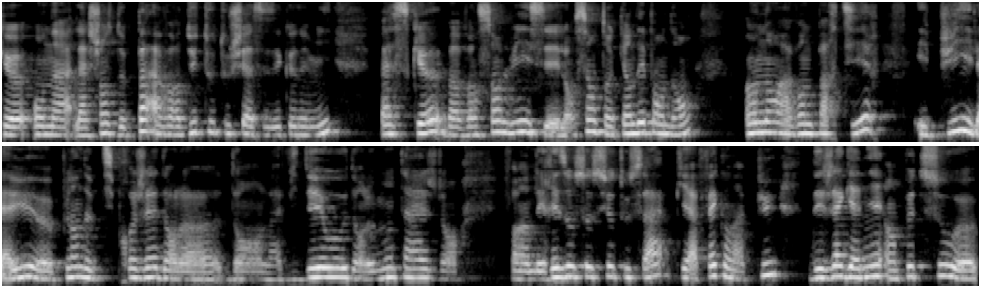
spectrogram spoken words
qu'on a la chance de pas avoir du tout touché à ses économies parce que bah, Vincent, lui, il s'est lancé en tant qu'indépendant un an avant de partir. Et puis, il a eu euh, plein de petits projets dans la, dans la vidéo, dans le montage, dans enfin, les réseaux sociaux, tout ça, qui a fait qu'on a pu déjà gagner un peu de sous euh,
